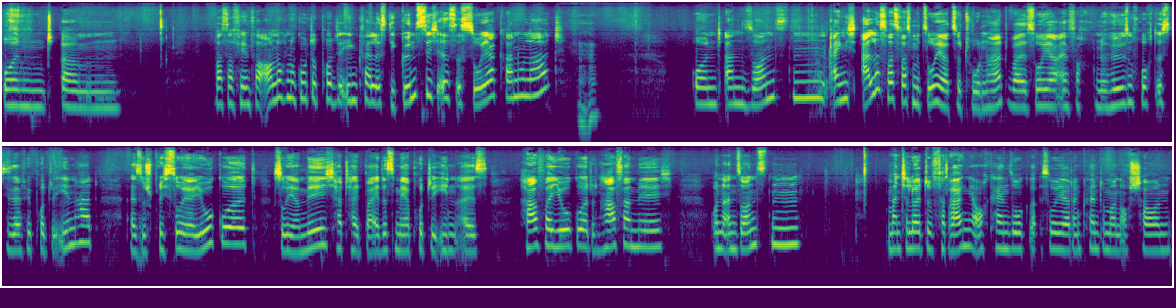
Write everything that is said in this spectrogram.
Und ähm, was auf jeden Fall auch noch eine gute Proteinquelle ist, die günstig ist, ist Sojagranulat. Mhm. Und ansonsten eigentlich alles, was, was mit Soja zu tun hat, weil Soja einfach eine Hülsenfrucht ist, die sehr viel Protein hat. Also sprich Sojajoghurt, Sojamilch hat halt beides mehr Protein als Haferjoghurt und Hafermilch. Und ansonsten, manche Leute vertragen ja auch kein Soja, dann könnte man auch schauen,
